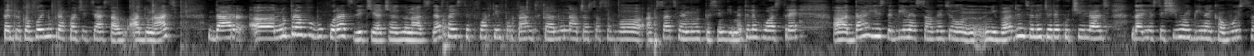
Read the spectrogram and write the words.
Pentru că voi nu prea faceți asta, adunați, dar uh, nu prea vă bucurați de ceea ce adunați. De asta este foarte important ca luna aceasta să vă axați mai mult pe sentimentele voastre. Uh, da, este bine să aveți un nivel de înțelegere cu ceilalți, dar este și mai bine ca voi să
